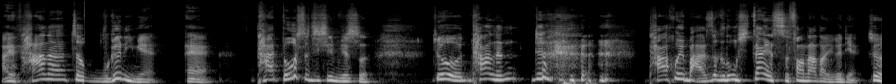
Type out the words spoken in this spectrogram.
而且它呢，这五个里面，哎，它都是极限密室，就他能就 他会把这个东西再次放大到一个点，就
